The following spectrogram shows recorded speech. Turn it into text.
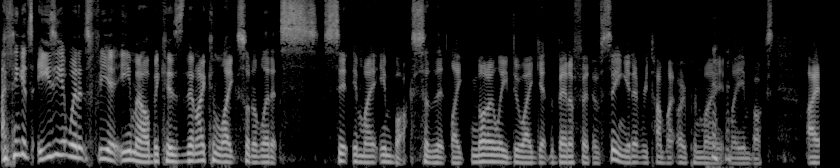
I think it's easier when it's via email because then I can like sort of let it s- sit in my inbox so that like not only do I get the benefit of seeing it every time I open my my inbox, I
